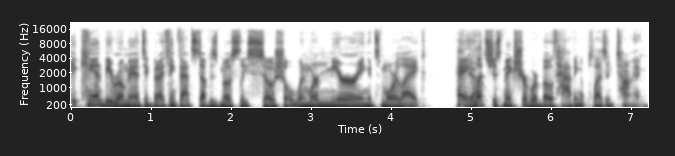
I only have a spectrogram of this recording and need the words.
It can be romantic, but I think that stuff is mostly social. When we're mirroring, it's more like, "Hey, Yeah. let's just make sure we're both having a pleasant time."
